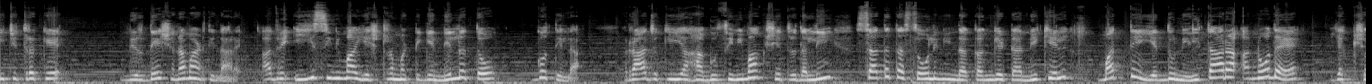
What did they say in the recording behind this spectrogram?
ಈ ಚಿತ್ರಕ್ಕೆ ನಿರ್ದೇಶನ ಮಾಡ್ತಿದ್ದಾರೆ. ಆದ್ರೆ ಈ ಸಿನಿಮಾ ಎಷ್ಟರ ಮಟ್ಟಿಗೆ ನಿಲ್ಲುತ್ತೋ ಗೊತ್ತಿಲ್ಲ. ರಾಜಕೀಯ ಹಾಗೂ ಸಿನಿಮಾ ಕ್ಷೇತ್ರದಲ್ಲಿ ಸತತ ಸೋಲಿನಿಂದ ಕಂಗೆಟ್ಟ ನಿಖಿಲ್ ಮತ್ತೆ ಎದ್ದು ನಿಲ್ತಾರ ಅನ್ನೋದೇ ಯಕ್ಷ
